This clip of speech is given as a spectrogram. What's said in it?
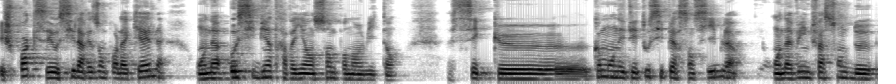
Et je crois que c'est aussi la raison pour laquelle on a aussi bien travaillé ensemble pendant huit ans. C'est que, comme on était tous hypersensibles, on avait une façon de,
